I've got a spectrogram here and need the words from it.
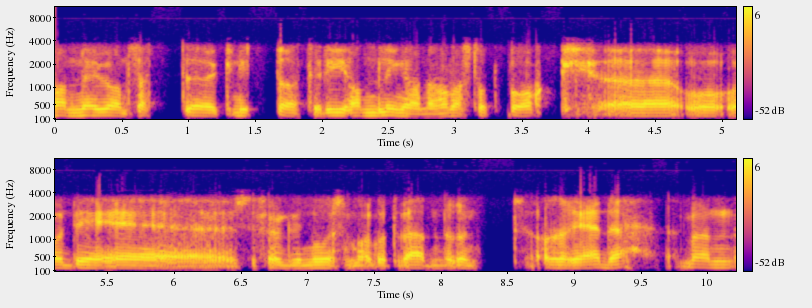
han er uansett Eh, knytta til de handlingene han har stått bak. Eh, og det er selvfølgelig noe som har gått verden rundt allerede. Men,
